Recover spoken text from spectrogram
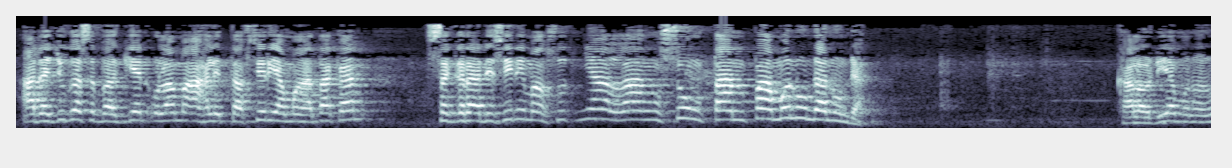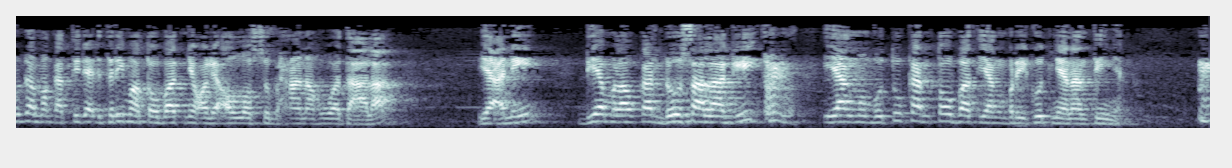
Ada juga sebagian ulama ahli tafsir yang mengatakan segera di sini maksudnya langsung tanpa menunda-nunda. Kalau dia menunda-nunda maka tidak diterima tobatnya oleh Allah Subhanahu wa taala, yakni dia melakukan dosa lagi yang membutuhkan tobat yang berikutnya nantinya.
